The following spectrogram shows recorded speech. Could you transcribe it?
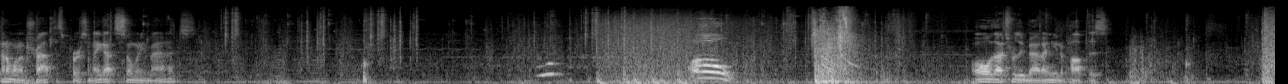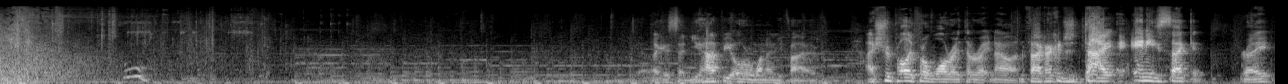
I don't want to trap this person. I got so many mats. Oh! Oh, that's really bad. I need to pop this. Ooh. Like I said, you have to be over 195. I should probably put a wall right there right now. In fact, I could just die any second, right?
